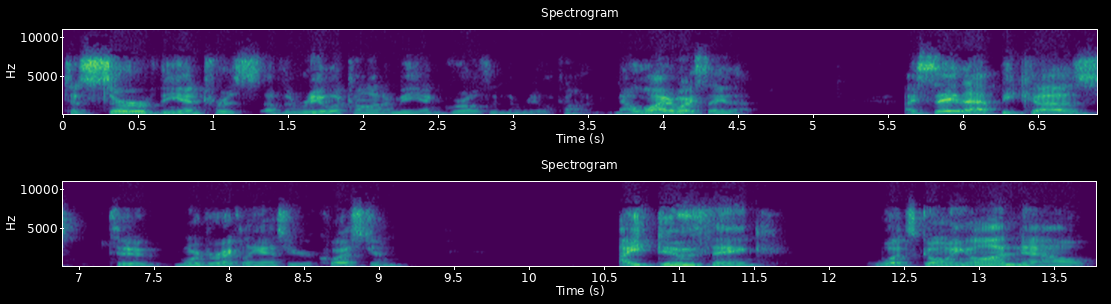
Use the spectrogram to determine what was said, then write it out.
to serve the interests of the real economy and growth in the real economy. Now, why do I say that? I say that because, to more directly answer your question, I do think what's going on now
